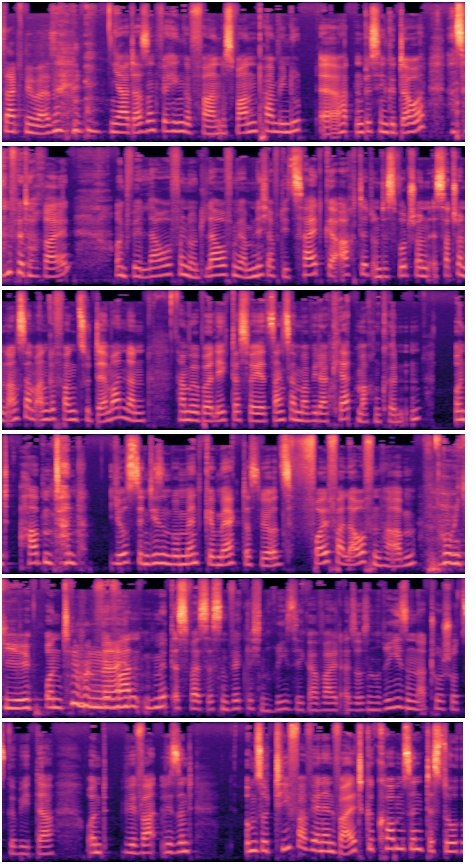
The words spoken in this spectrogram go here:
sagt mir was. Ja, da sind wir hingefahren. Das waren ein paar Minuten, äh, hat ein bisschen gedauert. Dann sind wir da rein und wir laufen und laufen. Wir haben nicht auf die Zeit geachtet und es wurde schon, es hat schon langsam angefangen zu dämmern. Dann haben wir überlegt, dass wir jetzt langsam mal wieder kehrt machen könnten und haben dann just in diesem Moment gemerkt, dass wir uns voll verlaufen haben. Oh je. Und oh wir waren mit, es war, es ist ein wirklich ein riesiger Wald, also es ist ein riesen Naturschutzgebiet da. Und wir, war, wir sind, umso tiefer wir in den Wald gekommen sind, desto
